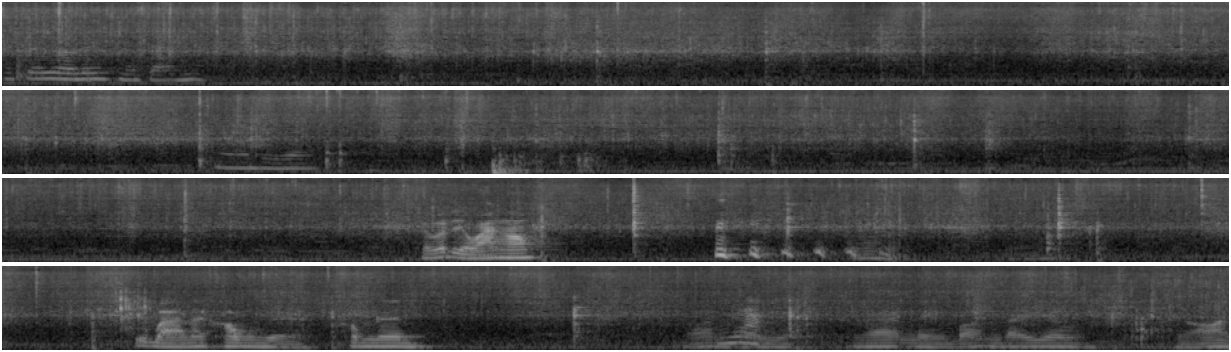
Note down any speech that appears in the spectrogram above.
Cho vô đi mày chọn rồi. Dầu ăn không? Chứ bà nó không kìa, không nên vô. ra đừng bỏ tay vô Rồi.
